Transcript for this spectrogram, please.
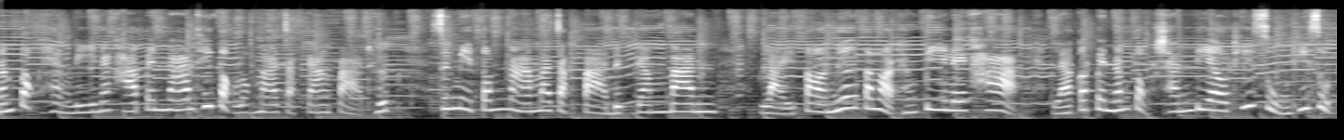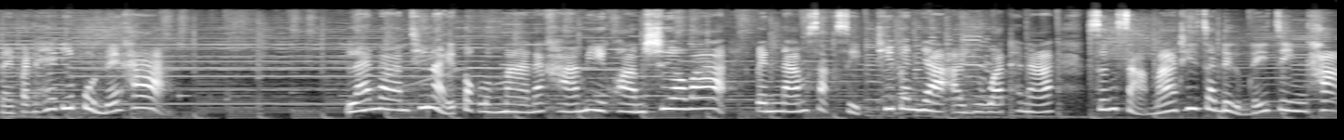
น้ำตกแห่งนี้นะคะ เป็นน้ำที่ตกลงมาจากกลางป่าทึบ ซึ่งมีต้นน้ำมาจากป่าดึกดำบรร ไหลต่อเนื่องตลอดทั้งปีเลยค่ะ แล้วก็เป็นน้ำตกชั้นเดียวที่สูงที่สุดในประเทศญี่ปุ่นด้วยค่ะ และน้ำที่ไหลตกลงมานะคะ มีความเชื่อว่าเป็นน้ำศักดิ์สิทธิ์ที่เป็นยาอายุวัฒนะ ซึ่งสามารถที่จะดื่มได้จริงค่ะ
